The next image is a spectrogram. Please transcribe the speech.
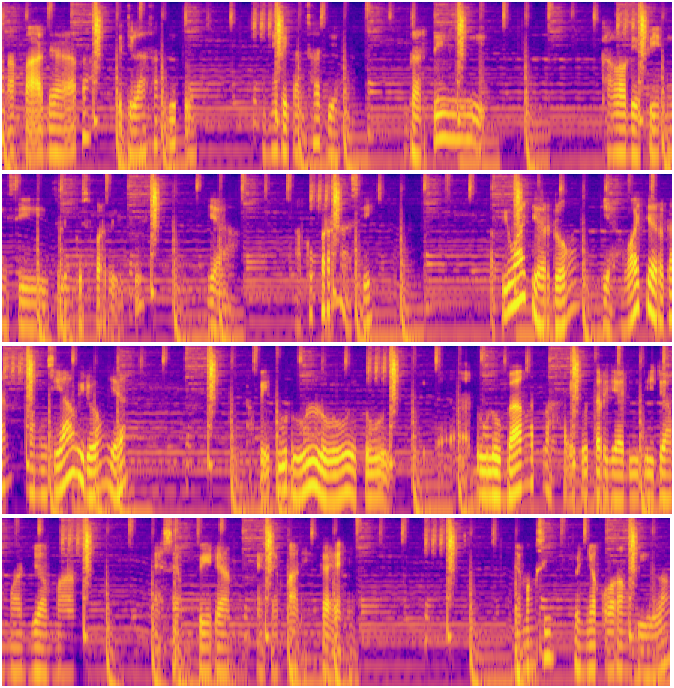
tanpa ada apa kejelasan gitu dekat saja. Berarti kalau definisi selingkuh seperti itu ya aku pernah sih. Tapi wajar dong ya wajar kan? Manusiawi dong ya. Tapi itu dulu itu ya, dulu banget lah itu terjadi di zaman zaman SMP dan SMA nih kayaknya. Memang sih banyak orang bilang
